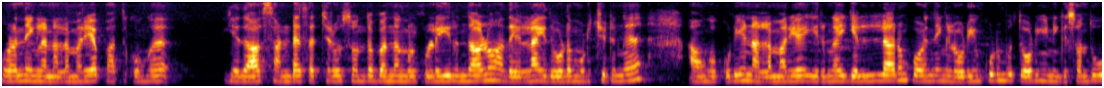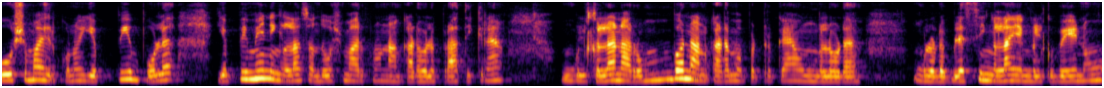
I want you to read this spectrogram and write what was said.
குழந்தைங்கள நல்ல மாதிரியாக பார்த்துக்கோங்க. ஏதாவது சண்டை சச்சரவு சொந்த பந்தங்களுக்குள்ளே இருந்தாலும் அதையெல்லாம் இதோடு முடிச்சிடுங்க. அவங்க கூடயும் நல்ல மாதிரியாக இருங்க. எல்லாரும் குழந்தைங்களோடையும் குடும்பத்தோடையும் இன்றைக்கி சந்தோஷமாக இருக்கணும். எப்பயும் போல் எப்பயுமே நீங்கள்லாம் சந்தோஷமாக இருக்கணும் நான் கடவுளை பிரார்த்திக்கிறேன். உங்களுக்கெல்லாம் நான் ரொம்ப நான் கடமைப்பட்டிருக்கேன். உங்களோட உங்களோட பிளெஸ்ஸிங்கெல்லாம் எங்களுக்கு வேணும்.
